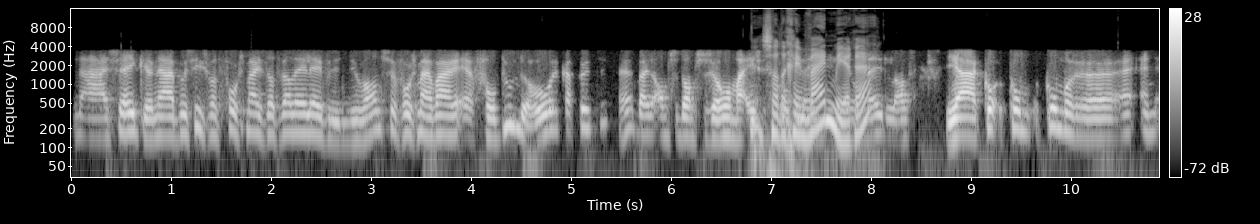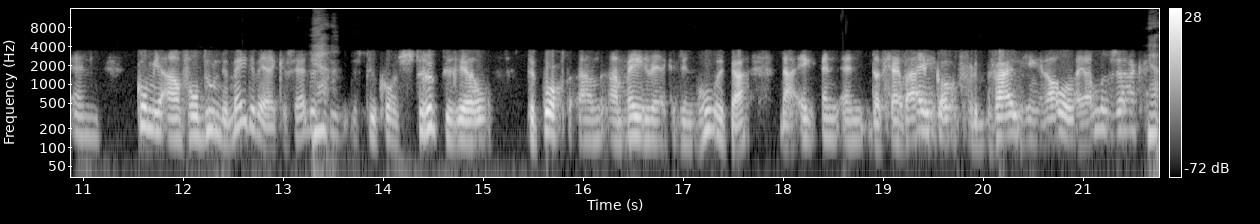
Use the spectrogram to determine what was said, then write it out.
Nou, zeker. Nou, precies, want volgens mij is dat wel heel even de nuance. Volgens mij waren er voldoende horecapunten hè, bij de Amsterdamse zomer. Maar is Ze hadden geen wijn meer, hè? Nederland. Ja, kom, kom, kom er uh, en, en kom je aan voldoende medewerkers. Hè? Dus, ja. dus natuurlijk gewoon structureel tekort aan, aan medewerkers in de horeca. Nou, ik, en, en dat geldt eigenlijk ook voor de beveiliging en allerlei andere zaken. Ja.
